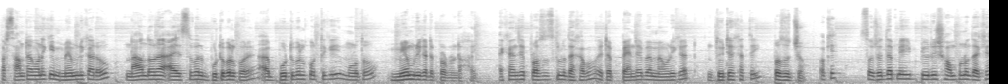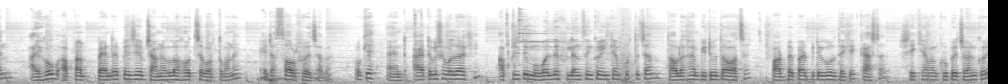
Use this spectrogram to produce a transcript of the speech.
বাট সামটাইম অনেকেই মেমোরি কার্ডেও নানান ধরনের আইএসএফএল বুটেবল করে, আর বুটেবল করতে গিয়ে মূলত মেমোরি কার্ডের প্রবলেমটা হয়। এখানে যে প্রসেসগুলো দেখাবো, এটা প্যান ড্রাইভ বা মেমোরি কার্ড দুইটার ক্ষেত্রেই প্রযোজ্য ওকে সো যদি আপনি এই ভিডিওটি সম্পূর্ণ দেখেন আই হোপ আপনার প্যান ড্রাইভে যে ঝামেলাগুলো হচ্ছে বর্তমানে, এটা সলভ হয়ে যাবে। ওকে অ্যান্ড আরেকটা বিষয় বলে রাখি, আপনি যদি মোবাইল দিয়ে ফ্রিল্যান্সিং করে ইনকাম করতে চান, তাহলে এখানে ভিডিও দেওয়া আছে। পার্ট বাই পার্ট ভিডিওগুলো দেখে কাজটা শিখে আমার গ্রুপে জয়েন করে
